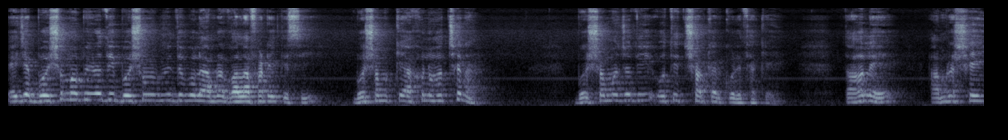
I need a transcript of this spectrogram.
এই যে বৈষম্য বিরোধী বৈষম্য বিরোধী বলে আমরা গলা ফাটাইতেছি, বৈষম্য কি এখনও হচ্ছে না? বৈষম্য যদি অতীত সরকার করে থাকে, তাহলে আমরা সেই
